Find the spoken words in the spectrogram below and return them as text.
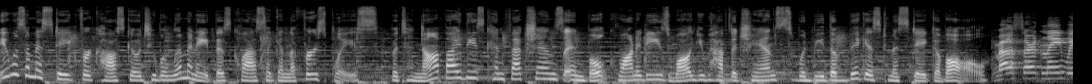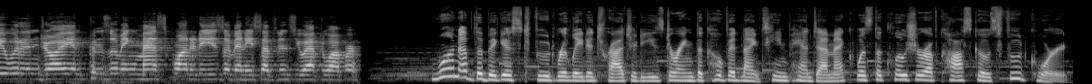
It was a mistake for Costco to eliminate this classic in the first place, but to not buy these confections in bulk quantities while you have the chance would be the biggest mistake of all. Most certainly, we would enjoy consuming mass quantities of any substance you have to offer. One of the biggest food related tragedies during the COVID 19 pandemic was the closure of Costco's food court.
